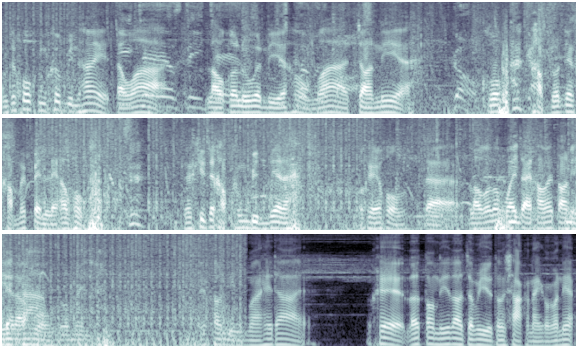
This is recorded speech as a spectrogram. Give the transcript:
ผมจะควบคุมเครื่องบินให้ แต่ว่าเราก็รู้กันดีครับผมว่าจอห์นนี่อะ Go. ควบขับรถยังขับไม่เป็นเลยครับผมแล้วคิดจะขับเครื่องบินเนี่ยนะโอเคครับผม แต่เราก็ต้องไว้ใจเขาให้ตอนนี้นะครับผมตัวมันให้เขาหนีมาให้ได้โอเค แล้วตอนนี้เราจะมาอยู่ตรงฉากไหนกันวะเนี่ย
